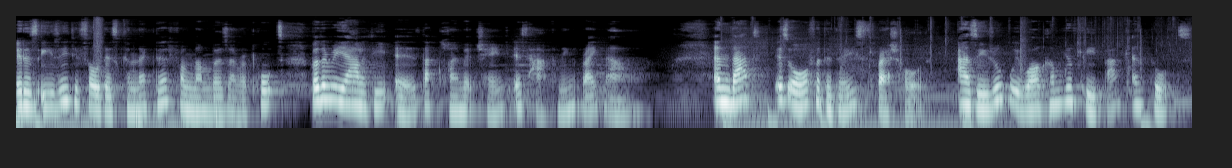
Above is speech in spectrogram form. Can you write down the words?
It is easy to feel disconnected from numbers and reports, but the reality is that climate change is happening right now. And that is all for today's Threshold. As usual, we welcome your feedback and thoughts.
